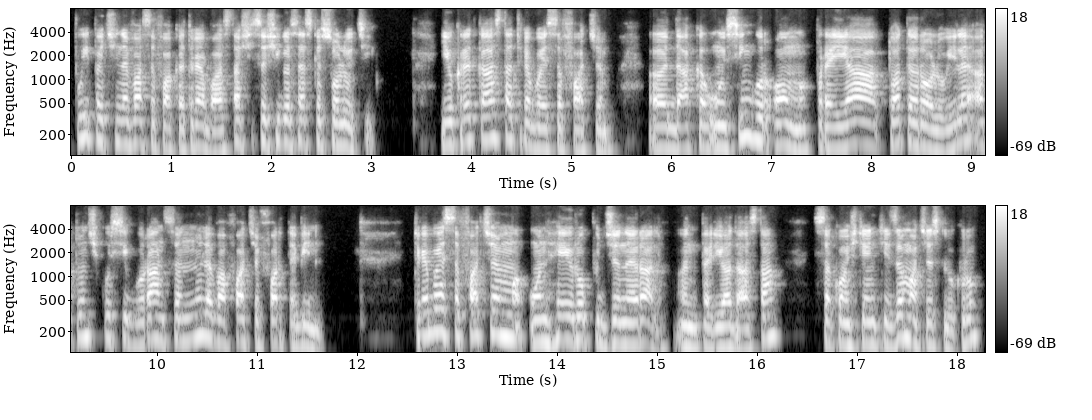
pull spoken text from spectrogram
pui pe cineva să facă treaba asta și să și găsească soluții. Eu cred că asta trebuie să facem. Uh, dacă un singur om preia toate rolurile, atunci cu siguranță nu le va face foarte bine. Trebuie să facem un heirup general în perioada asta, să conștientizăm acest lucru.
